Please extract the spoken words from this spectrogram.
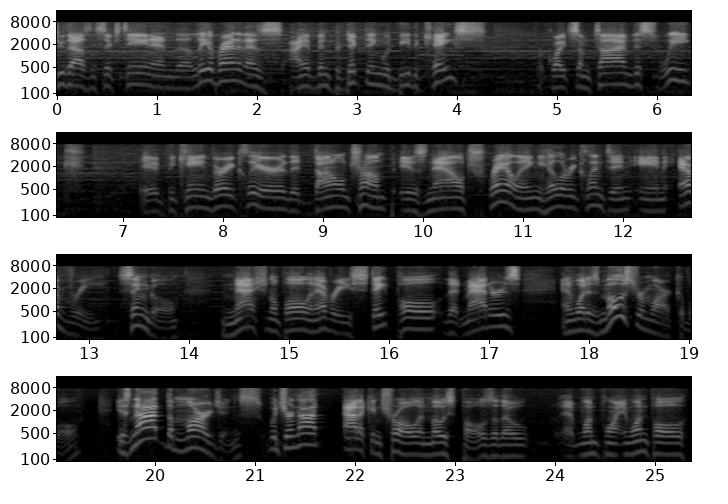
2016. And uh, Leah Brandon, as I have been predicting would be the case for quite some time, this week it became very clear that Donald Trump is now trailing Hillary Clinton in every single national poll and every state poll that matters – and what is most remarkable is not the margins, which are not out of control in most polls, although at one point in one poll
